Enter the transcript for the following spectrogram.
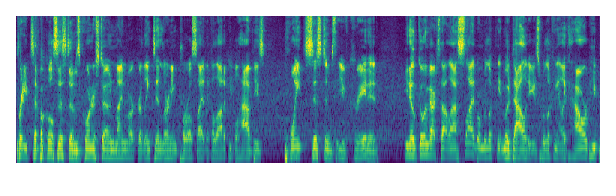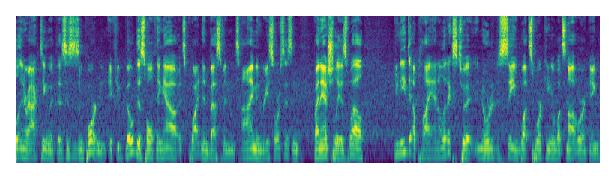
pretty typical systems: Cornerstone, MindMarker, LinkedIn Learning, Pluralsight. Like a lot of people have these point systems that you've created. You know, going back to that last slide when we're looking at modalities, we're looking at like how are people interacting with this. This is important. If you build this whole thing out, it's quite an investment in time and resources and financially as well, you need to apply analytics to it in order to see what's working and what's not working.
